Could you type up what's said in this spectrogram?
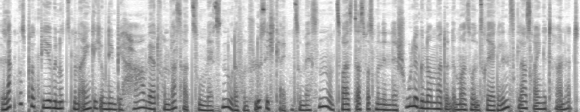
Lackmuspapier benutzt man eigentlich, um den pH-Wert von Wasser zu messen oder von Flüssigkeiten zu messen. Und zwar ist das, was man in der Schule genommen hat und immer so ins Reagenzglas reingetan hat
